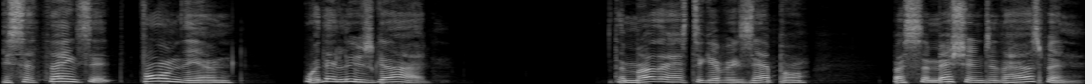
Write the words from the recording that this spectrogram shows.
It's the things that form them where they lose God. The mother has to give example by submission to the husband.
